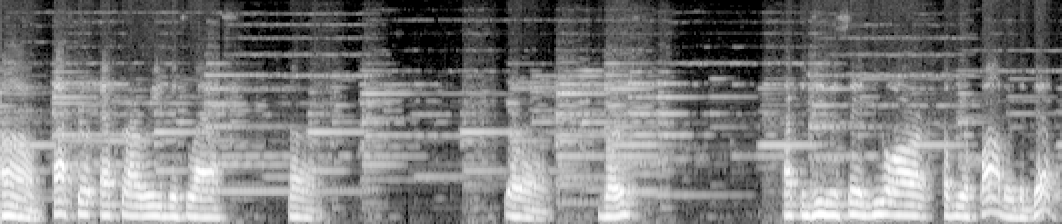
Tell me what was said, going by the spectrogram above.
Um, after after I read this last uh, uh, verse, after Jesus said, "You are of your father, the devil,"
